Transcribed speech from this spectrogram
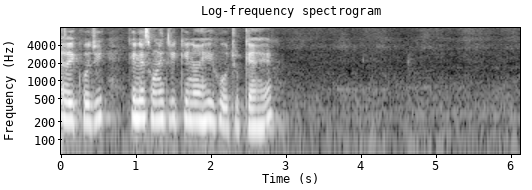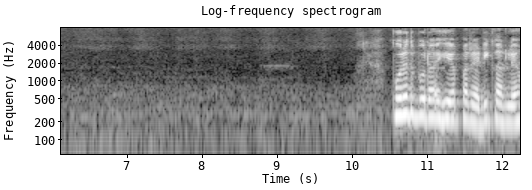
ਇਹ ਦੇਖੋ ਜੀ, ਕਿੰਨੇ ਸੋਹਣੇ ਤਰੀਕੇ ਨਾਲ ਇਹ ਹੋ ਚੁੱਕਿਆ ਹੈ। ਪੂਰਾ ਦਾ ਪੂਰਾ ਇਹ ਆਪਾਂ ਰੈਡੀ ਕਰ ਲਿਆ।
